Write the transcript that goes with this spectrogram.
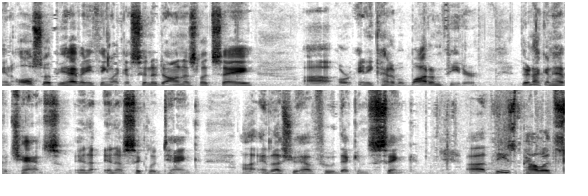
And also, if you have anything like a Synodontis, let's say, or any kind of a bottom feeder, they're not going to have a chance in a, in a cichlid tank uh, unless you have food that can sink. Uh, these pellets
